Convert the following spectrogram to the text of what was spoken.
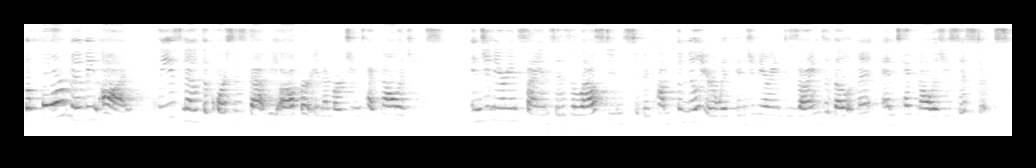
Before moving on, please note the courses that we offer in emerging technologies. Engineering sciences allow students to become familiar with engineering design, development, and technology systems.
